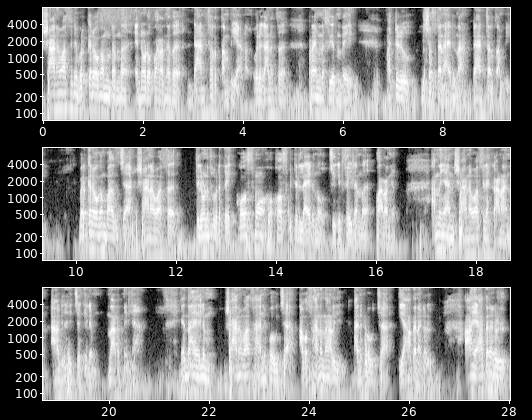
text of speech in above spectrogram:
ഷാനവാസിന് വൃക്കരോഗമുണ്ടെന്ന് എന്നോട് പറഞ്ഞത് ഡാൻസർ തമ്പിയാണ്. ഒരു കാലത്ത് പ്രേം നസീറിന്റെ മറ്റൊരു വിശ്വസ്തനായിരുന്ന ഡാൻസർ തമ്പി. വൃക്കരോഗം ബാധിച്ച ഷാനവാസ് തിരുവനന്തപുരത്തെ കോസ്മോ ഹോസ്പിറ്റലിലായിരുന്നു ചികിത്സയിലെന്ന് പറഞ്ഞു. അന്ന് ഞാൻ ഷാനവാസിനെ കാണാൻ ആഗ്രഹിച്ചെങ്കിലും നടന്നില്ല. എന്തായാലും ഷാനവാസ് അനുഭവിച്ച അവസാന നാളിൽ അനുഭവിച്ച യാതനകൾ. ആ യാതനകൾ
